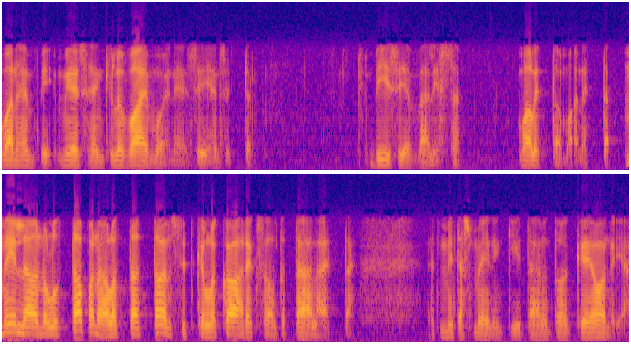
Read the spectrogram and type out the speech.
vanhempi mieshenkilö vaimoineen siihen sitten biisien välissä valittamaan, että meillä on ollut tapana aloittaa tanssit kello kahdeksalta täällä, että, että mitäs meininkiä tämä nyt oikein on. Ja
